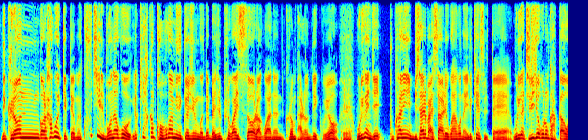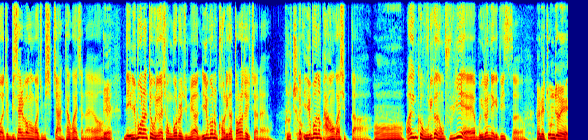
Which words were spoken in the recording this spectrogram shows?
근데 그런 걸 하고 있기 때문에 굳이 일본하고 이렇게 약간 거부감이 느껴지는 건데 맺을 필요가 있어라고 하는 그런 반론도 있고요. 예. 우리가 이제 북한이 미사일 발사하려고 하거나 이렇게 했을 때 우리가 지리적으로는 가까워가지고 미사일 방어가 좀 쉽지 않다고 하잖아요. 네. 근데 일본한테 우리가 정보를 주면 일본은 거리가 떨어져 있잖아요. 그렇죠. 그러니까 일본은 방어가 쉽다. 어. 아, 그러니까 우리가 너무 불리해. 뭐 이런 얘기도 있어요. 근데 좀 전에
